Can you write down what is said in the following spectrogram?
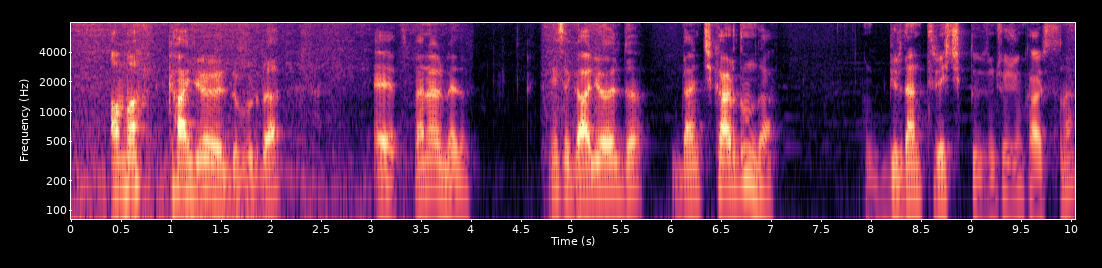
ama Galio öldü burada. Evet ben ölmedim. Neyse Galio öldü. Ben çıkardım da birden trash çıktı bizim çocuğun karşısına.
